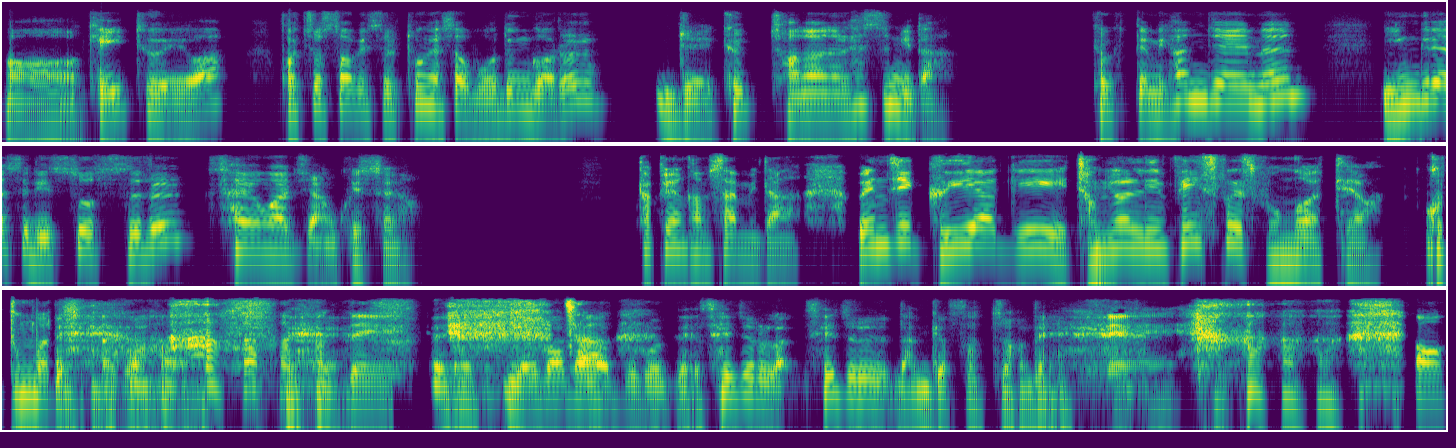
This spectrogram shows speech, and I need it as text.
어, gateway와 virtual service를 통해서 모든 거를 이제 전환을 했습니다. 그렇기 때문에 현재는 ingress resource를 사용하지 않고 있어요. 답변 감사합니다. 왠지 그 이야기 정열님 페이스북에서 본 것 같아요. 고통받으신다고. 네. 네. 네. 열받아가지고 네, 세 줄을 세 줄을 남겼었죠. 네. 네. 어,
